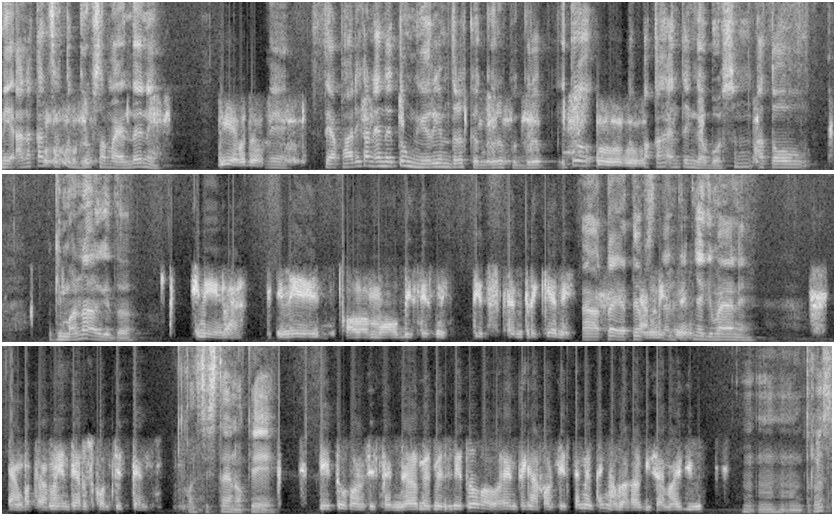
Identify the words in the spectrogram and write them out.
Nih anak kan satu grup sama ente nih. Iya betul. Nih setiap hari kan ente tuh ngirim terus ke grup ke grup. Itu apakah ente nggak bosen atau gimana gitu? Inilah, ini kalau mau bisnis nih, tips and triknya nih. Nah, oke tips Yang dan bisnis. triknya gimana nih? Yang pertama ente harus konsisten. Konsisten oke. Itu konsisten. Dalam bisnis itu kalau ente nggak konsisten, ente nggak bakal bisa maju. Mm-mm, mm-mm. Terus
